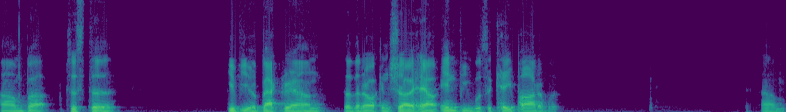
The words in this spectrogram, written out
Um, but just to give you a background so that I can show how envy was a key part of it. Um,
